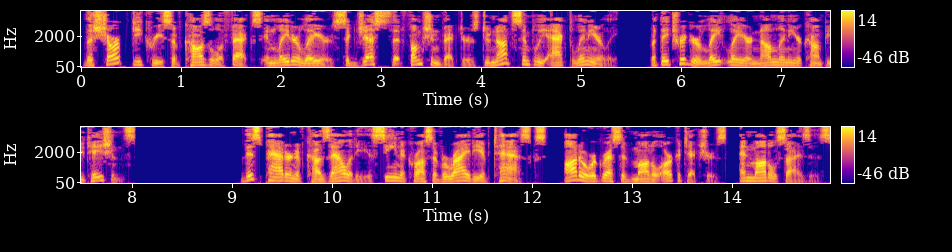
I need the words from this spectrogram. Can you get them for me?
The sharp decrease of causal effects in later layers suggests that function vectors do not simply act linearly, but they trigger late layer nonlinear computations. This pattern of causality is seen across a variety of tasks, autoregressive model architectures, and model sizes.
